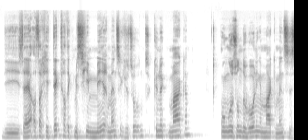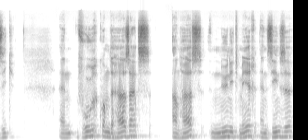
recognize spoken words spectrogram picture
Die zei, als architect had ik misschien meer mensen gezond kunnen maken, Ongezonde woningen maken mensen ziek. En vroeger kwam de huisarts aan huis, nu niet meer en zien ze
